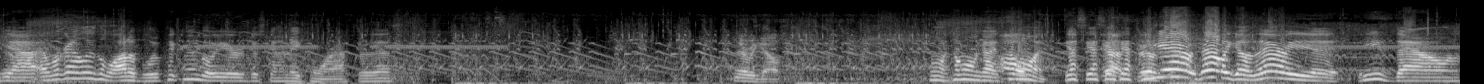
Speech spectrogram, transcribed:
Yeah, and we're gonna lose a lot of blue Pikmin, but we are just gonna make more after this. There we go. Come on, come on, guys, come Oh. on! Yes, yes, Yeah, yes, yes! there- Yeah, there we go, there he is! He's down.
